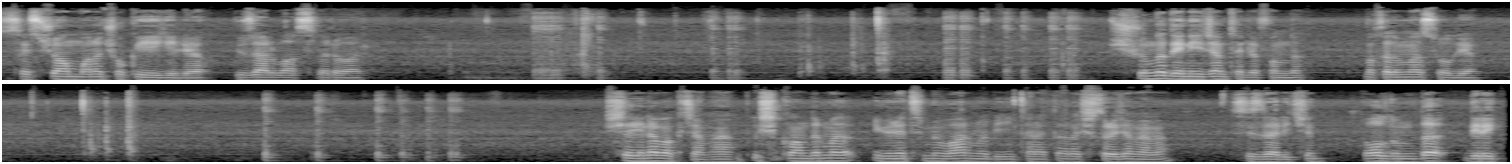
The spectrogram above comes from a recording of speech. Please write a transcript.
Ses şu an bana çok iyi geliyor. Güzel basları var. Şunu da deneyeceğim telefonda. Bakalım nasıl oluyor. Şeyine bakacağım ha. Işıklandırma yönetimi var mı? Bir internette araştıracağım hemen. Sizler için. Olduğunda direkt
